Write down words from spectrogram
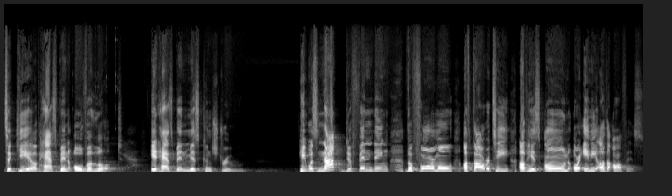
to give has been overlooked. It has been misconstrued. He was not defending the formal authority of his own or any other office.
